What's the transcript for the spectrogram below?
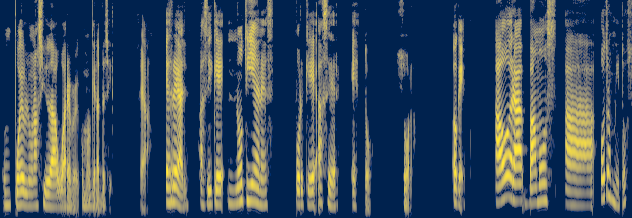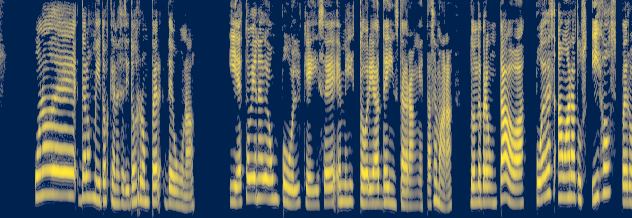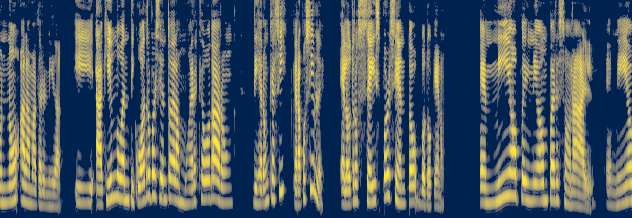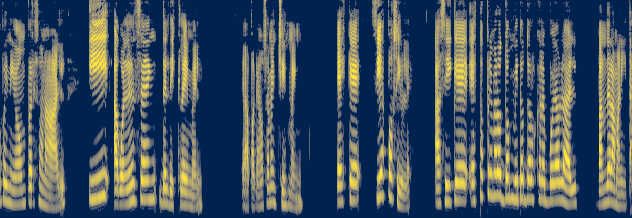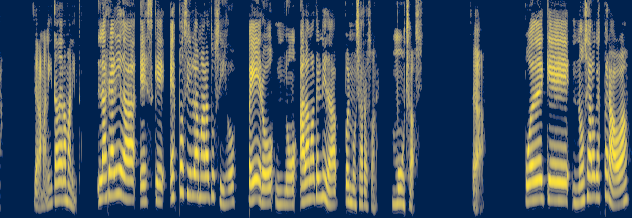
un pueblo, una ciudad, whatever, como lo quieras decir. O sea, es real. Así que no tienes por qué hacer esto sola. Ok, ahora vamos a otros mitos. Uno de, los mitos que necesito romper de una, y esto viene de un poll que hice en mis historias de Instagram esta semana, donde preguntaba, ¿puedes amar a tus hijos pero no a la maternidad? Y aquí un 94% de las mujeres que votaron dijeron que sí, que era posible. El otro 6% votó que no. En mi opinión personal, en mi opinión personal, y acuérdense del disclaimer, ya, para que no se me enchismen, es que sí es posible. Así que estos primeros dos mitos de los que les voy a hablar van de la manita, de la manita de la manita. La realidad es que es posible amar a tus hijos, pero no a la maternidad por muchas razones, muchas. O sea, puede que no sea lo que esperaba,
